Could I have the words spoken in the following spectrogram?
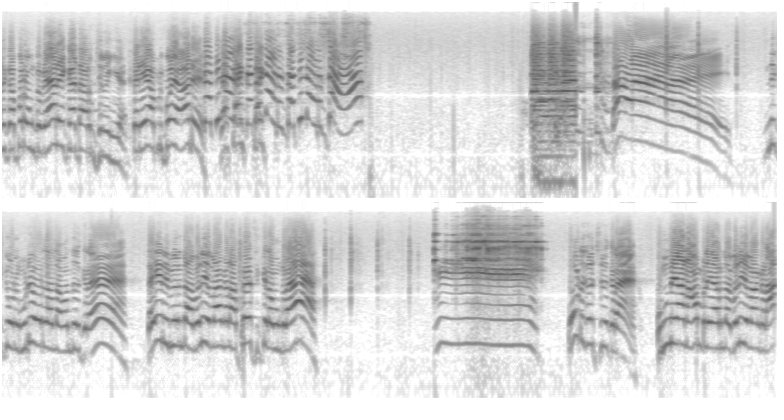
அதுக்கப்புறம் உங்க வேலையை காட்ட ஆரம்பிச்சிருவீங்க. சரியா அப்படி போய் ஆடு. இன்னைக்கு ஒரு முடிவு தான் நான் வந்திருக்கிறேன். தைரியம் இருந்தா வெளியே வாங்க நான் பேசிக்கிறேன் உங்களை. போட்டு கழிச்சிருக்கிறேன். உண்மையான ஆம்பளையா இருந்தா வெளியே வாங்கடா.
